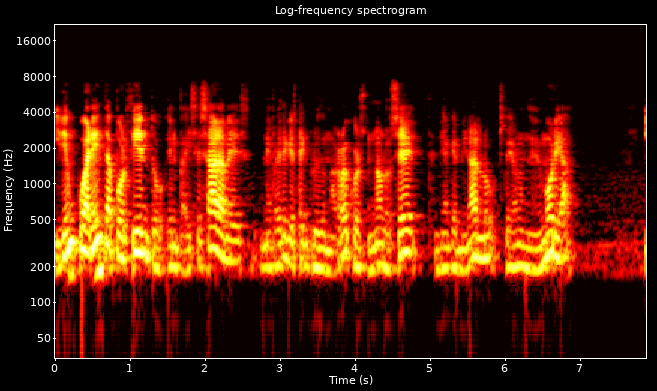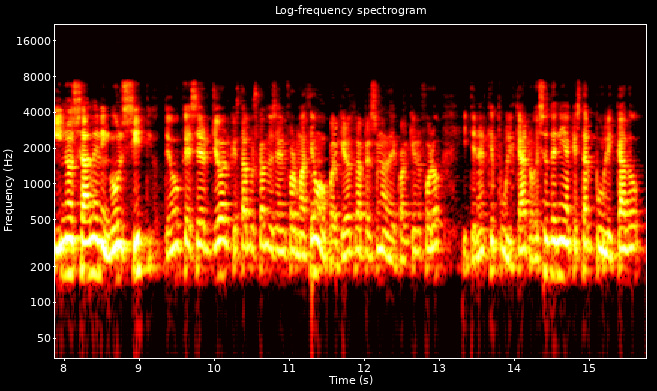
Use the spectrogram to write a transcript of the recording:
y de un 40% en países árabes, me parece que está incluido Marruecos, no lo sé, tendría que mirarlo, estoy hablando de memoria, y no sale en ningún sitio. Tengo que ser yo el que está buscando esa información o cualquier otra persona de cualquier foro y tener que publicarlo. Eso tenía que estar publicado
